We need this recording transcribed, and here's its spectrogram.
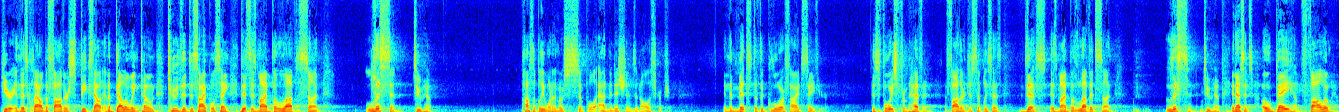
Here in this cloud, the Father speaks out in a bellowing tone to the disciples, saying, This is my beloved Son. Listen to him possibly one of the most simple admonitions in all of Scripture. In the midst of the glorified Savior, this voice from heaven, the Father just simply says, This is my beloved Son. Listen to him. In essence, obey him, follow him.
